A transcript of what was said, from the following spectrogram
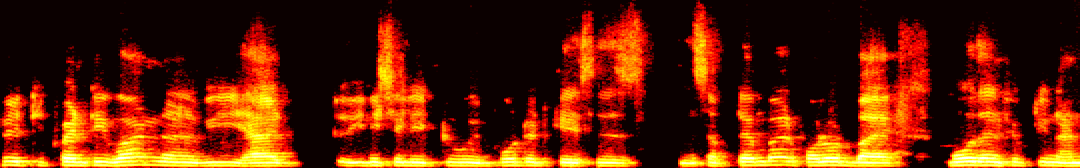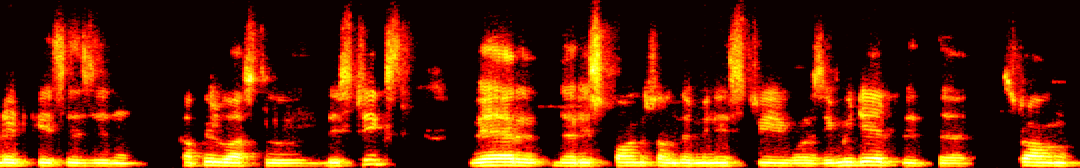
2021, uh, we had initially two imported cases in September, followed by more than 1,500 cases in Kapilvastu districts, where the response from the ministry was immediate with the strong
